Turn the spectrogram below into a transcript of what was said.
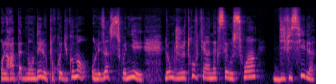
on leur a pas demandé le pourquoi du comment, on les a soignés. Donc je trouve qu'il y a un accès aux soins difficile,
